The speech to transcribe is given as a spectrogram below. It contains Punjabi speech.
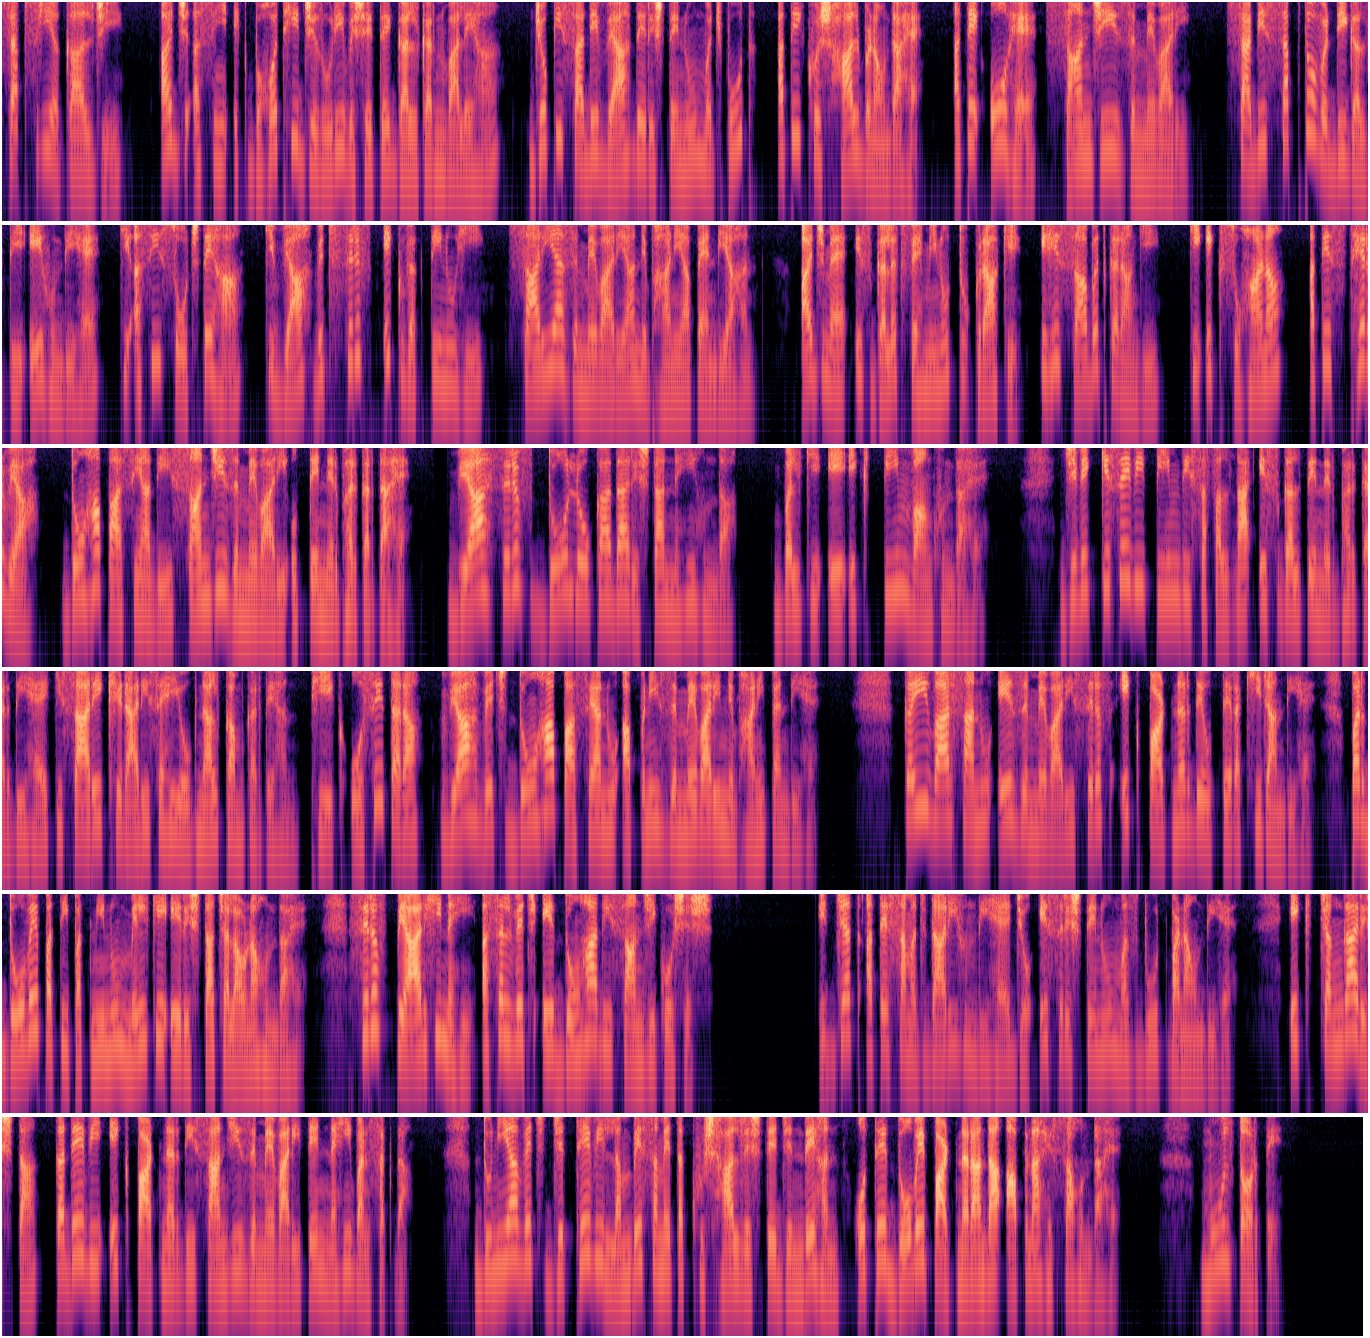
ਸਤਿ ਸ੍ਰੀ ਅਕਾਲ ਜੀ। ਅੱਜ ਅਸੀਂ ਇੱਕ ਬਹੁਤ ਹੀ ਜ਼ਰੂਰੀ ਵਿਸ਼ੇ ਤੇ ਗੱਲ ਕਰਨ ਵਾਲੇ ਹਾਂ, ਜੋ ਕਿ ਸਾਡੇ ਵਿਆਹ ਦੇ ਰਿਸ਼ਤੇ ਨੂੰ ਮਜ਼ਬੂਤ ਅਤੇ ਖੁਸ਼ਹਾਲ ਬਣਾਉਂਦਾ ਹੈ, ਅਤੇ ਉਹ ਹੈ ਸਾਂਝੀ ਜ਼ਿੰਮੇਵਾਰੀ। ਸਾਡੀ ਸਭ ਤੋਂ ਵੱਡੀ ਗਲਤੀ ਇਹ ਹੁੰਦੀ ਹੈ ਕਿ ਅਸੀਂ ਸੋਚਦੇ ਹਾਂ ਕਿ ਵਿਆਹ ਵਿੱਚ ਸਿਰਫ ਇੱਕ ਵਿਅਕਤੀ ਨੂੰ ਹੀ ਸਾਰੀਆਂ ਜ਼ਿੰਮੇਵਾਰੀਆਂ ਨਿਭਾਣੀਆਂ ਪੈਂਦੀਆਂ ਹਨ। ਅੱਜ ਮੈਂ ਇਸ ਗਲਤ ਫਹਿਮੀ ਨੂੰ ਠੁਕਰਾ ਕੇ ਇਹ ਸਾਬਤ ਕਰਾਂਗੀ ਕਿ ਇੱਕ ਸੁਹਾਣਾ ਅਤੇ ਸਥਿਰ ਵਿਆਹ ਦੋਹਾਂ ਪਾਸਿਆਂ ਦੀ ਸਾਂਝੀ ਜ਼ਿੰਮੇਵਾਰੀ ਉੱਤੇ ਨਿਰਭਰ ਕਰਦਾ ਹੈ। ਵਿਆਹ ਸਿਰਫ ਦੋ ਲੋਕਾਂ ਦਾ ਰਿਸ਼ਤਾ ਨਹੀਂ ਹੁੰਦਾ, ਬਲਕਿ ਇਹ ਇੱਕ ਟੀਮ ਵਾਂਗ ਹੁੰਦਾ ਹੈ। ਜਿਵੇਂ ਕਿਸੇ ਵੀ ਟੀਮ ਦੀ ਸਫਲਤਾ ਇਸ ਗੱਲ ਤੇ ਨਿਰਭਰ ਕਰਦੀ ਹੈ ਕਿ ਸਾਰੇ ਖਿਡਾਰੀ ਸਹਿਯੋਗ ਨਾਲ ਕੰਮ ਕਰਦੇ ਹਨ। ਠੀਕ ਉਸੇ ਤਰ੍ਹਾਂ ਵਿਆਹ ਵਿੱਚ ਦੋਹਾਂ ਪਾਸਿਆਂ ਨੂੰ ਆਪਣੀ ਜ਼ਿੰਮੇਵਾਰੀ ਨਿਭਾਣੀ ਪੈਂਦੀ ਹੈ। ਕਈ ਵਾਰ ਸਾਨੂੰ ਇਹ ਜ਼ਿੰਮੇਵਾਰੀ ਸਿਰਫ ਇੱਕ ਪਾਰਟਨਰ ਦੇ ਉੱਤੇ ਰੱਖੀ ਜਾਂਦੀ ਹੈ, ਪਰ ਦੋਵੇਂ ਪਤੀ ਪਤਨੀ ਨੂੰ ਮਿਲ ਕੇ ਇਹ ਰਿਸ਼ਤਾ ਚਲਾਉਣਾ ਹੁੰਦਾ ਹੈ। ਸਿਰਫ ਪਿਆਰ ਹੀ ਨਹੀਂ, ਅਸਲ ਵਿੱਚ ਇਹ ਦੋਹਾਂ ਦੀ ਸਾਂਝੀ ਕੋਸ਼ਿਸ਼। ਇੱਜ਼ਤ ਅਤੇ ਸਮਝਦਾਰੀ ਹੁੰਦੀ ਹੈ ਜੋ ਇਸ ਰਿਸ਼ਤੇ ਨੂੰ ਮਜ਼ਬੂਤ ਬਣਾਉਂਦੀ ਹੈ। ਇੱਕ ਚੰਗਾ ਰਿਸ਼ਤਾ ਕਦੇ ਵੀ ਇੱਕ ਪਾਰਟਨਰ ਦੀ ਸਾਂਝੀ ਜ਼ਿੰਮੇਵਾਰੀ ਤੇ ਨਹੀਂ ਬਣ ਸਕਦਾ। ਦੁਨੀਆ ਵਿੱਚ ਜਿੱਥੇ ਵੀ ਲੰਬੇ ਸਮੇਂ ਤੱਕ ਖੁਸ਼ਹਾਲ ਰਿਸ਼ਤੇ ਜਿੰਦੇ ਹਨ, ਉੱਥੇ ਦੋਵੇਂ ਪਾਰਟਨਰਾਂ ਦਾ ਆਪਣਾ ਹਿੱਸਾ ਹੁੰਦਾ ਹੈ। ਮੂਲ ਤੌਰ ਤੇ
